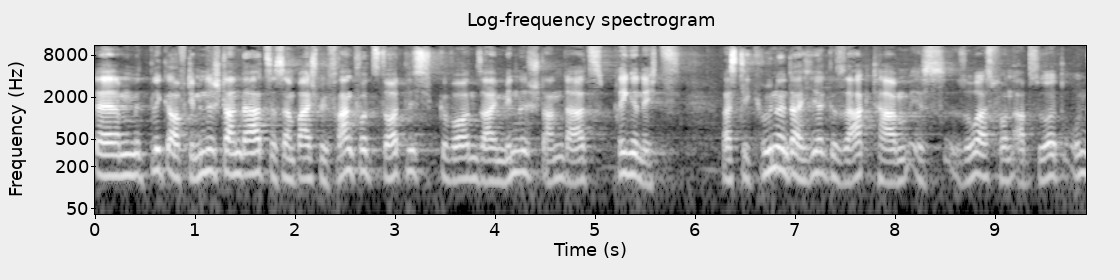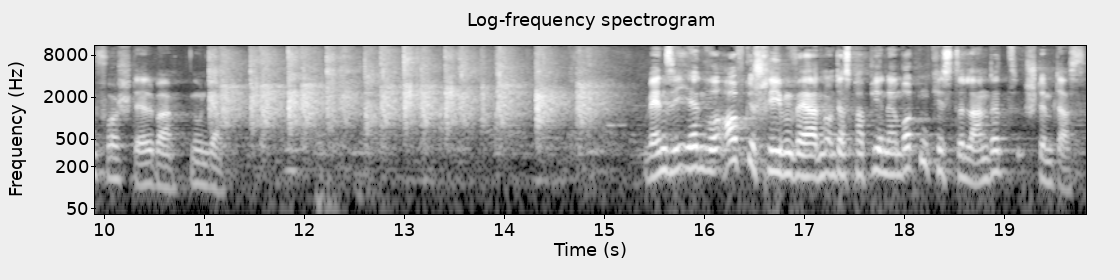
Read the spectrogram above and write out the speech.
ähm, mit Blick auf die Mindeststandards, dass am Beispiel Frankfurts deutlich geworden sei, Mindeststandards bringen nichts. Was die GRÜNEN da hier gesagt haben, ist so etwas von absurd, unvorstellbar. Nun ja. Wenn sie irgendwo aufgeschrieben werden und das Papier in der Mottenkiste landet, stimmt das.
